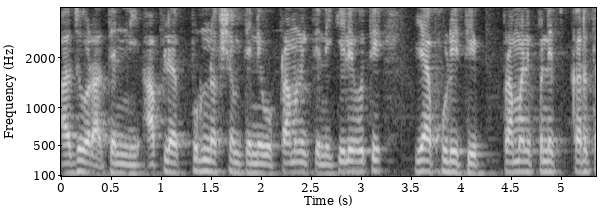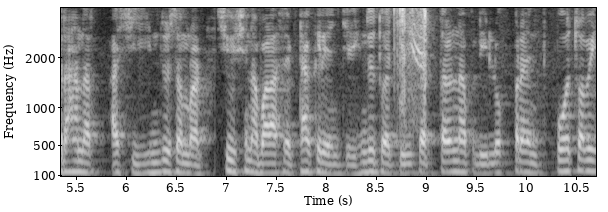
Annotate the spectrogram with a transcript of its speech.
आजवर त्यांनी आपल्या पूर्ण क्षमतेने व प्रामाणिकतेने केले होते. यापुढे ते प्रामाणिकपणेच करत राहणार अशी हिंदू सम्राट शिवसेना बाळासाहेब ठाकरे यांचे हिंदुत्वाचे विचार तळणापरी लोकपर्यंत पोहोचवावे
